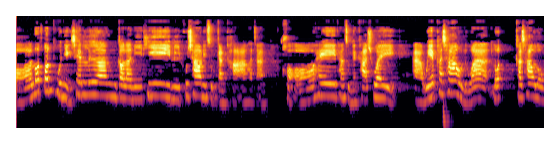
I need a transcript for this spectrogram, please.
อลดต้นทุนอย่างเช่นเรื่องกรณีที่มีผู้เช่าในศูนย์การค้าค่ะอาจารย์ ขอให้ทางศูนย์การค้าช่วยอ่าเวฟค่าเช่าหรือว่าลดค่าเช่าลง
